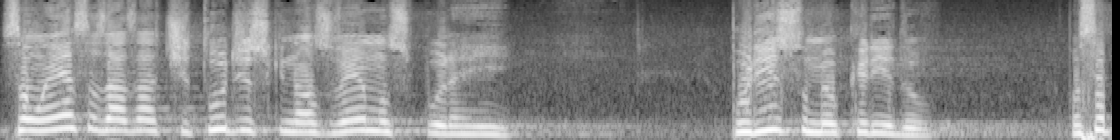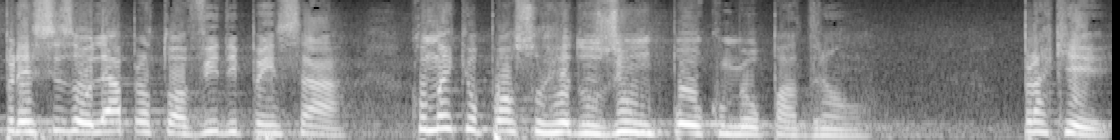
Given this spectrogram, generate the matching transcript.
São essas as atitudes que nós vemos por aí. Por isso, meu querido, você precisa olhar para a tua vida e pensar: como é que eu posso reduzir um pouco o meu padrão? Para quê?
